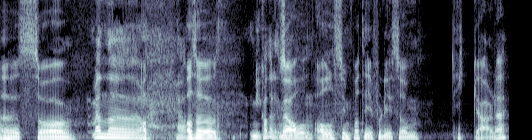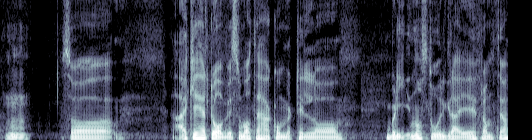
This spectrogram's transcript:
Eh, så men uh, at, ja, altså Med all, all sympati for de som ikke er det, så jeg er ikke helt overbevist om at det her kommer til å bli noe stor greie i framtida.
